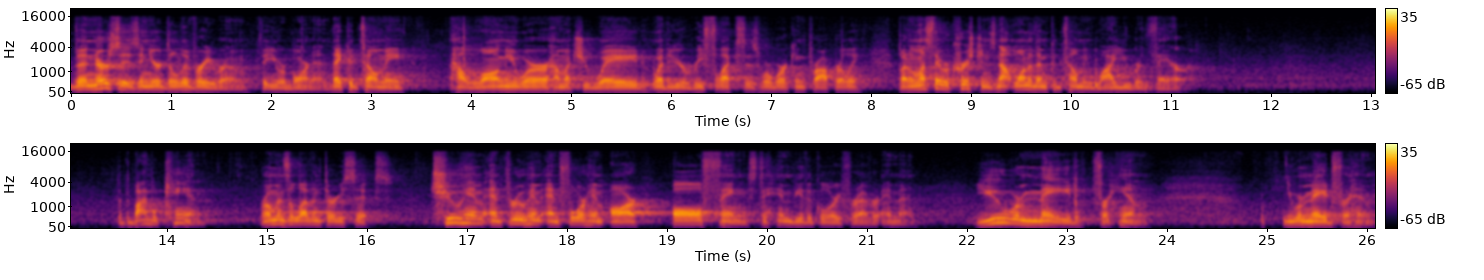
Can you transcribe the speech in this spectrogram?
The nurses in your delivery room that you were born in, they could tell me how long you were, how much you weighed, whether your reflexes were working properly. But unless they were Christians, not one of them could tell me why you were there. But the Bible can. Romans 11 36. To him and through him and for him are all things. To him be the glory forever. Amen. You were made for him. You were made for him.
